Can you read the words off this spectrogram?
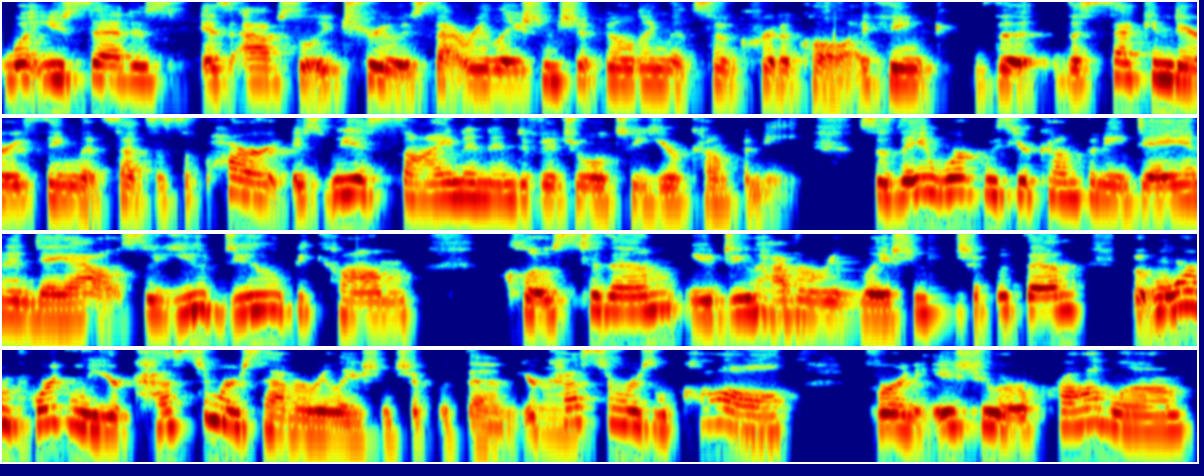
what you said is is absolutely true. It's that relationship building that's so critical. I think the the secondary thing that sets us apart is we assign an individual to your company. So they work with your company day in and day out. So you do become close to them you do have a mm-hmm. relationship with them but more importantly your customers have a relationship with them. Your right. customers will call mm-hmm. for an issue or a problem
